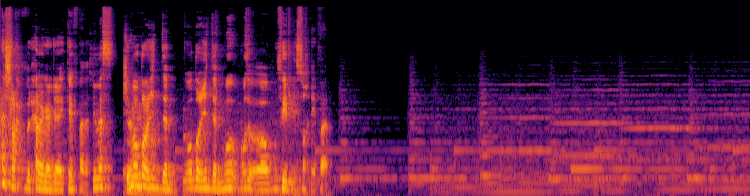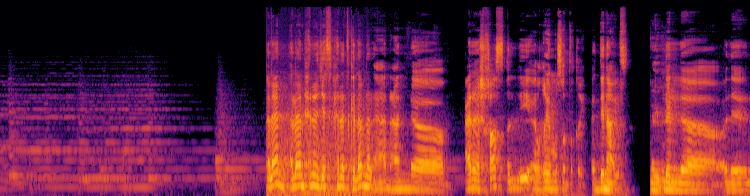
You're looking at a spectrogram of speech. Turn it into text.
راح نشرح بالحلقة الجاية كيف هذا الشيء بس جميل. الموضوع جدا الموضوع جدا مو- مثير للسخريه فعلا. الان الآن إحنا جالس إحنا تكلمنا الآن عن آه، عن الأشخاص اللي الغير مصدقين الدينايز. أيوه. لل لل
